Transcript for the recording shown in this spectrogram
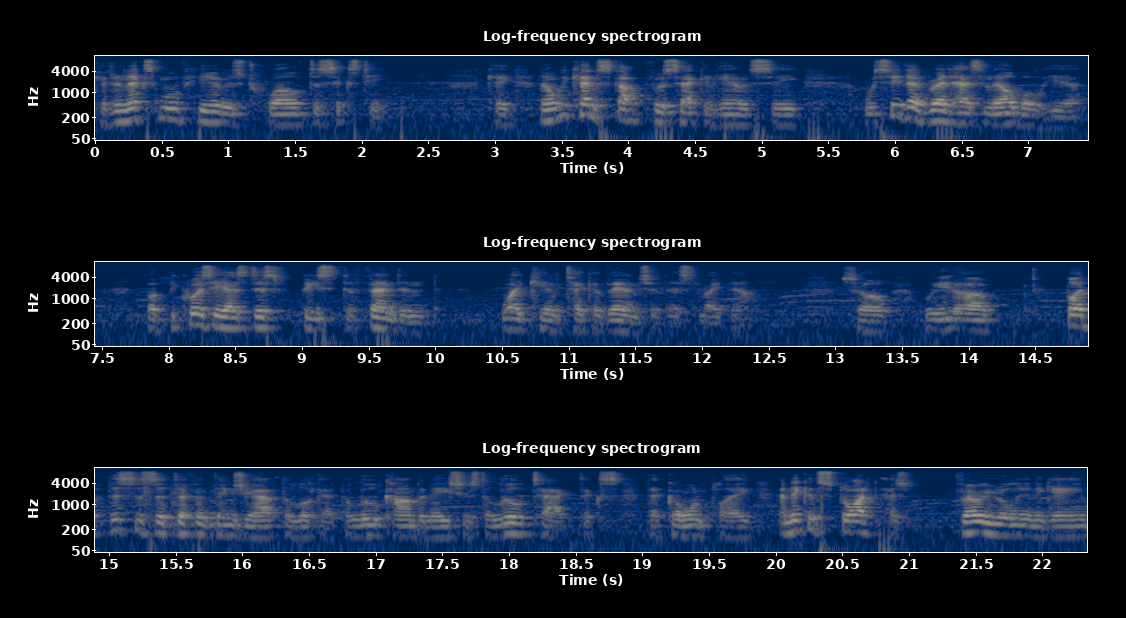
Okay, the next move here is 12 to 16. Okay, now we can stop for a second here and see. We see that red has an elbow here, but because he has this piece defending, white can't take advantage of this right now. So we, uh, but this is the different things you have to look at, the little combinations, the little tactics that go and play, and they can start as very early in the game,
